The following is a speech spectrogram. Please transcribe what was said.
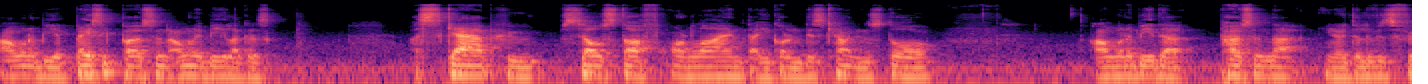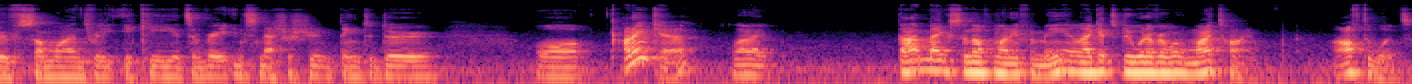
I want to be a basic person. I want to be like a, a scab who sells stuff online that he got on discount in the store. I'm going to be that person that, you know, delivers food for someone. It's really icky. It's a very international student thing to do. Or I don't care. Like, that makes enough money for me and I get to do whatever I want with my time afterwards.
